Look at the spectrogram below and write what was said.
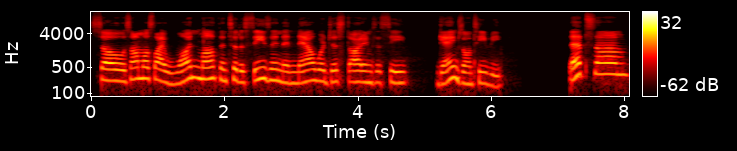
So it's almost like one month into the season, and now we're just starting to see games on TV. That's um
